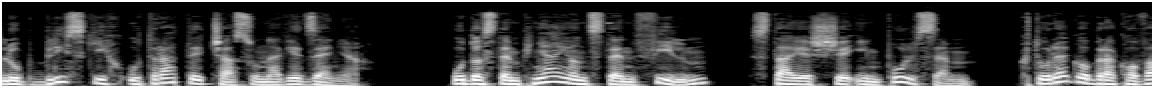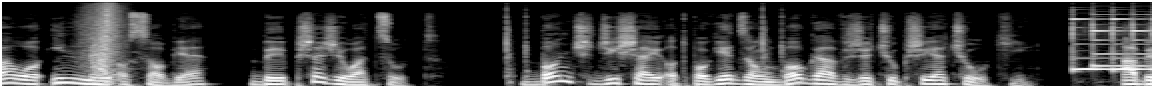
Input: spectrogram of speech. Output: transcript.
lub bliskich utraty czasu nawiedzenia. Udostępniając ten film, stajesz się impulsem, którego brakowało innej osobie, by przeżyła cud. Bądź dzisiaj odpowiedzią Boga w życiu przyjaciółki. Aby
